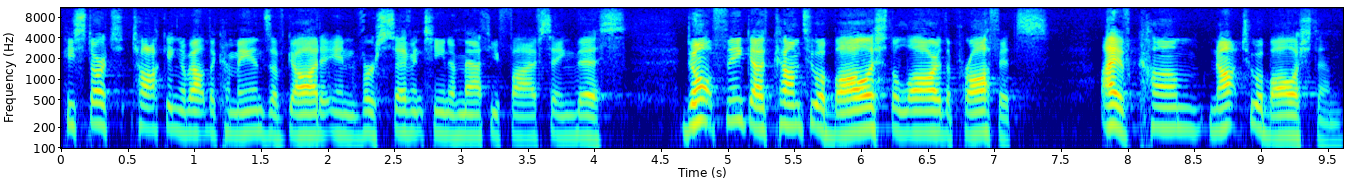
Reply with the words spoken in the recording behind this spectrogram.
He starts talking about the commands of God in verse 17 of Matthew 5, saying this Don't think I've come to abolish the law or the prophets. I have come not to abolish them,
